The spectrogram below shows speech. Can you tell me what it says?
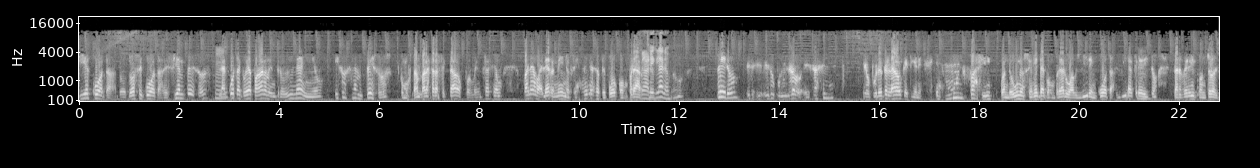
10 cuotas, 12 cuotas de 100 pesos, mm. la cuota que voy a pagar dentro de un año, esos 100 pesos, como están, van a estar afectados por la inflación, van a valer menos, es menos lo que puedo comprar. Sí, claro. Pero, eso por un lado es así, pero por otro lado, ¿qué tiene? Es muy fácil cuando uno se mete a comprar o a vivir en cuotas, vivir a crédito, mm. perder el control.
